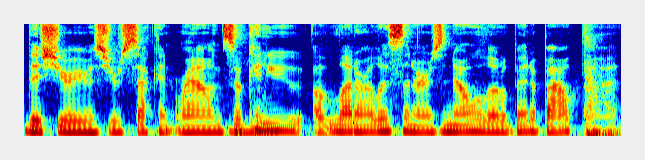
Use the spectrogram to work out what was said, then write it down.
this year is your second round. So, can you uh, let our listeners know a little bit about that?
